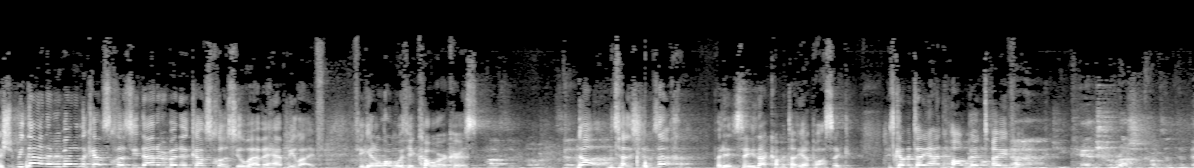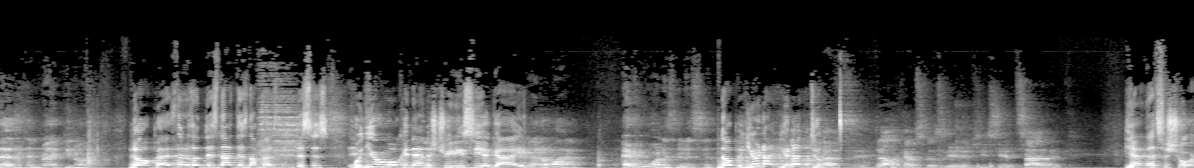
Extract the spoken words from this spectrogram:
It should be done. Everybody look You done. Everybody look You'll have a happy life if you get along with your coworkers. No, but it, so he's not coming to tell you a pasuk. He's coming to tell you on Haga Toiva. You can't. A rasha comes into Bezdin, right? You know. No, Bezdin is this is not this is not Bezdin. This is when you're walking down the street, and you see a guy. Everyone is innocent. No, but you're not. You're not doing. You see a tzaddik. Yeah, that's for sure.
